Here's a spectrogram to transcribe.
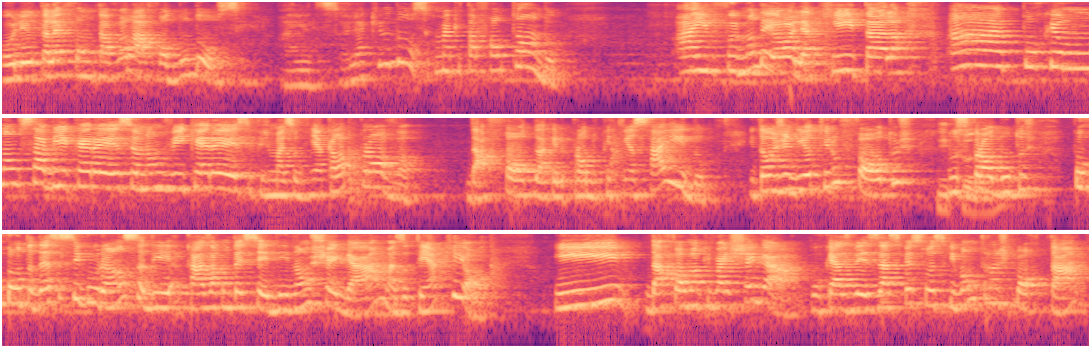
Olhei o telefone, tava lá, a foto do doce. Aí eu disse, olha aqui o doce, como é que tá faltando? Aí fui, mandei, olha, aqui tá ela. Ah, porque eu não sabia que era esse, eu não vi que era esse. Fiz, mas eu tinha aquela prova da foto, daquele produto que tinha saído. Então hoje em dia eu tiro fotos De dos tudo. produtos por conta dessa segurança de caso acontecer de não chegar, mas eu tenho aqui, ó. E da forma que vai chegar. Porque às vezes as pessoas que vão transportar,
